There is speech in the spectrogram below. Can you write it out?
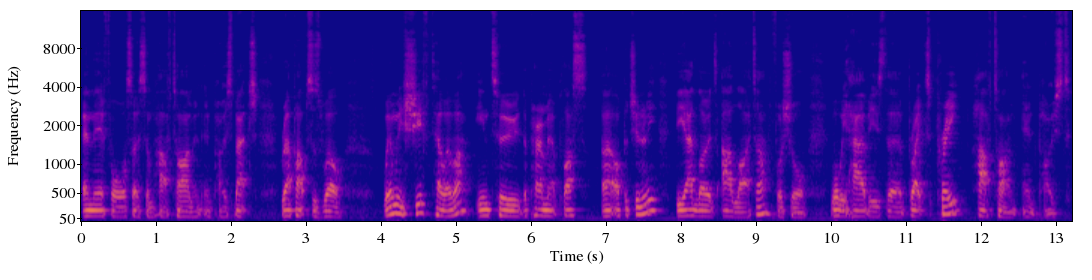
and therefore also some halftime and, and post match wrap ups as well. When we shift, however, into the Paramount Plus uh, opportunity, the ad loads are lighter for sure. What we have is the breaks pre, halftime, and post.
